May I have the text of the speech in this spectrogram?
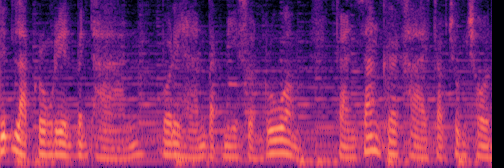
ยึดหลักโรงเรียนเป็นฐาน บริหารแบบมีส่วนร่วม การสร้างเครือข่ายกับชุมชน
